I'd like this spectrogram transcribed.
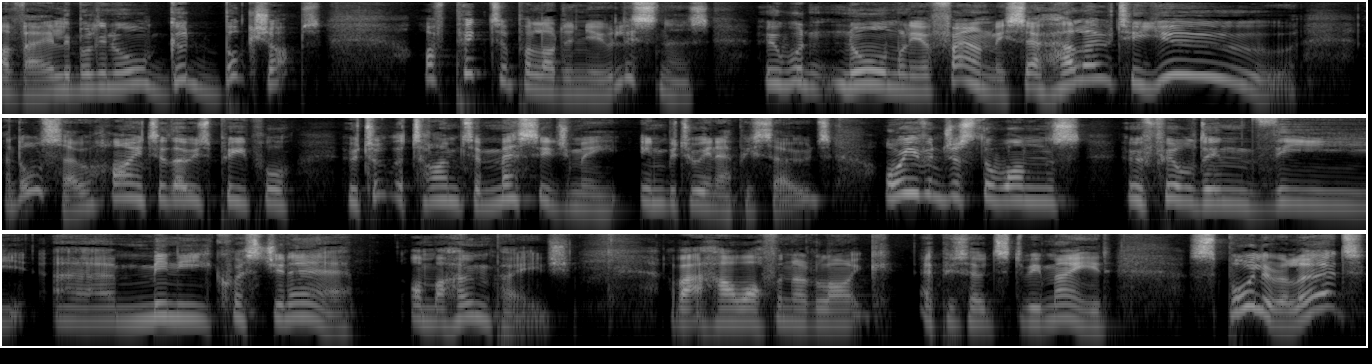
available in all good bookshops, I've picked up a lot of new listeners who wouldn't normally have found me. So, hello to you! And also, hi to those people who took the time to message me in between episodes, or even just the ones who filled in the uh, mini questionnaire on my homepage about how often I'd like episodes to be made. Spoiler alert,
